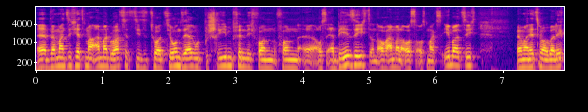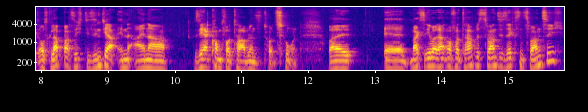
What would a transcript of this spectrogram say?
äh, wenn man sich jetzt mal einmal, du hast jetzt die Situation sehr gut beschrieben, finde ich, von, von äh, aus RB-Sicht und auch einmal aus, aus Max Ebert-Sicht. Wenn man jetzt mal überlegt, aus Gladbach-Sicht, die sind ja in einer sehr komfortablen Situation, weil äh, Max Eberl hat noch Vertrag bis 2026.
